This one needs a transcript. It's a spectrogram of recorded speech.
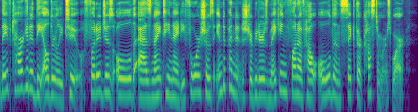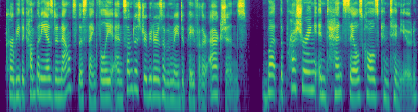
They've targeted the elderly too. Footage as old as 1994 shows independent distributors making fun of how old and sick their customers were. Kirby, the company, has denounced this thankfully, and some distributors have been made to pay for their actions. But the pressuring, intense sales calls continued.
